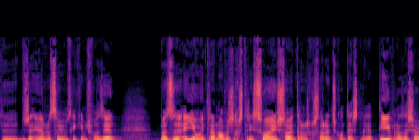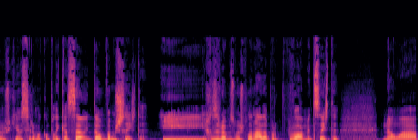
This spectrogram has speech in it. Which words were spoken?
de- de- Ainda não sabíamos o que é que íamos fazer, mas eh, iam entrar novas restrições, só entrar nos restaurantes com teste negativo, nós achávamos que ia ser uma complicação, então vamos sexta. E reservamos uma esplanada, porque provavelmente sexta não há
